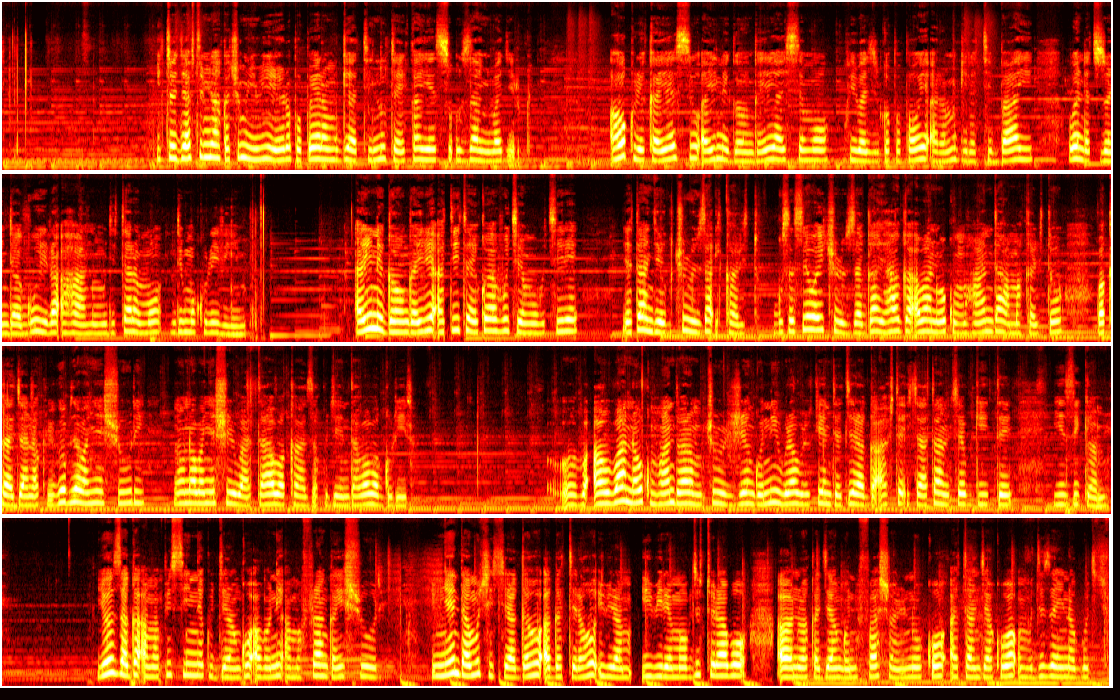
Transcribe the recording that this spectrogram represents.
Icyo gihe afite imyaka cumi n'ibiri rero papa yaramubwiye ati nutareka Yesu uzanyibagirwe. Aho kureka Yesu, Aline Gahongayire yahisemo kwibagirwa papa we aramubwira ati bayi, wenda tuzongera guhurira ahantu mu gitaramo ndimo kuririmba. Aline Gahongayire atitaye ko yavukiye mu bukire, yatangiye gucuruza ikarito. Gusa si we wayicuruzaga, yahaga abana bo ku muhanda amakarito bakayajyana ku bigo by'abanyeshuri, noneho abanyeshuri bataha bakaza kugenda babagurira. Abo bana bo ku muhanda baramucuruje ngo nibura buri weekend yageraga afite icyatanu bwite yizigamye. Yozaga amapisine kugira ngo abone amafaranga y'ishuri. Imyenda yamucikiragaho agateraho ibiremo by'uturabo, abantu bakagira ngo ni fashion, nuko atangira kuba umudizayina gutyo.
